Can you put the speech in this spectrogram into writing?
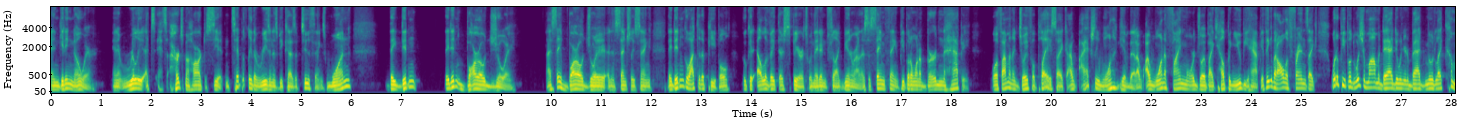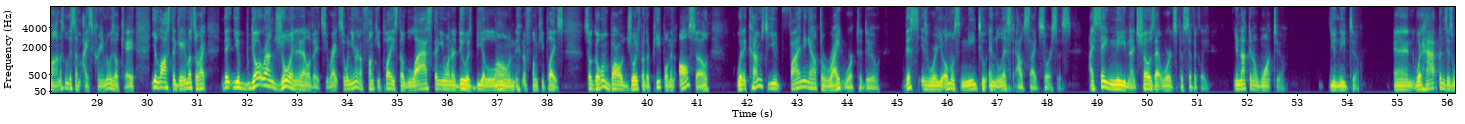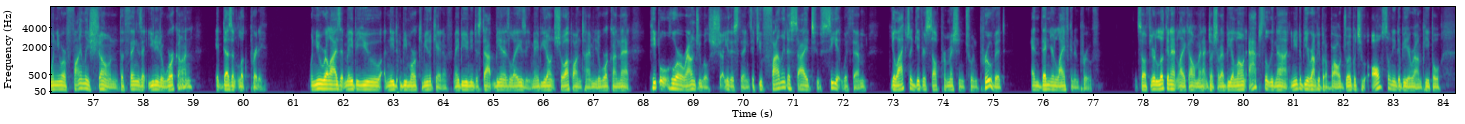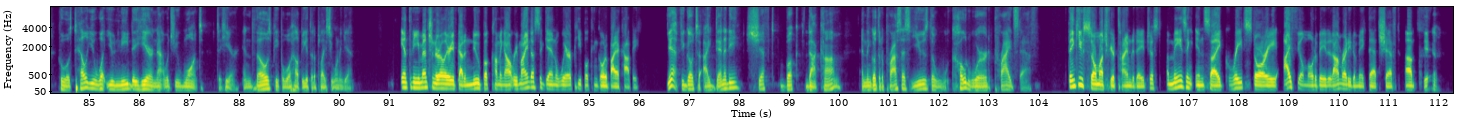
and getting nowhere. And it really it's, it hurts my heart to see it. And typically the reason is because of two things. One, they didn't they didn't borrow joy. I say borrow joy and essentially saying they didn't go out to the people who could elevate their spirits when they didn't feel like being around. It's the same thing. People don't want to burden the happy well if i'm in a joyful place like i, I actually want to give that. I, I want to find more joy by helping you be happy. Think about all the friends like what do people what's your mom and dad do when you're in a bad mood? Like come on let's go get some ice cream. It was okay. You lost the game. That's all right. They, you go around joy and it elevates you right? So when you're in a funky place the last thing you want to do is be alone in a funky place. So go and borrow joy from other people. And then also when it comes to you finding out the right work to do this is where you almost need to enlist outside sources I say need, and I chose that word specifically. You're not going to want to, you need to. And what happens is when you are finally shown the things that you need to work on, it doesn't look pretty. When you realize that maybe you need to be more communicative, maybe you need to stop being as lazy, maybe you don't show up on time, you need to work on that. People who are around you will show you these things. If you finally decide to see it with them, you'll actually give yourself permission to improve it, and then your life can improve. So if you're looking at like, oh man, should I be alone? Absolutely not. You need to be around people to borrow joy, but you also need to be around people who will tell you what you need to hear, not what you want to hear. And those people will help you get to the place you want to get. Anthony, you mentioned earlier you've got a new book coming out. Remind us again where people can go to buy a copy. Yeah, if you go to identityshiftbook.com and then go through the process, use the code word Pride Staff. Thank you so much for your time today. Just amazing insight, great story. I feel motivated. I'm ready to make that shift. Um, yeah.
